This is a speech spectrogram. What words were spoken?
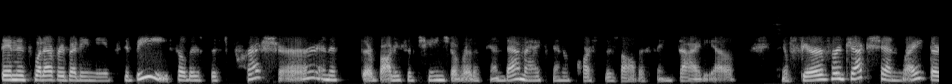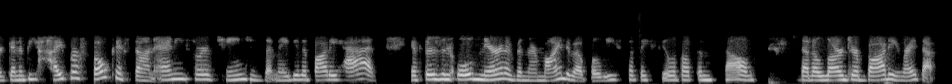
thin is what everybody needs to be. So there's this pressure, and if their bodies have changed over the pandemic, then of course there's all this anxiety of you know, fear of rejection, right? They're going to be hyper focused on any sort of changes that maybe the body had. If there's an old narrative in their mind about beliefs that they feel about themselves, that a larger body, right, that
